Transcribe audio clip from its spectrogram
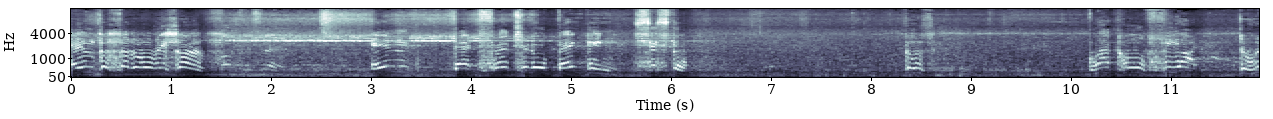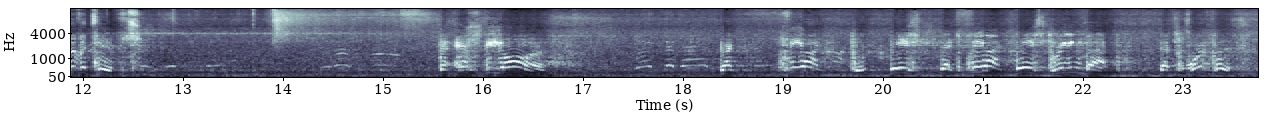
End the Federal Reserve. End that fractional banking system. Those black hole fiat derivatives. The SDR. That fiat based that fiat based greenback that's worthless.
